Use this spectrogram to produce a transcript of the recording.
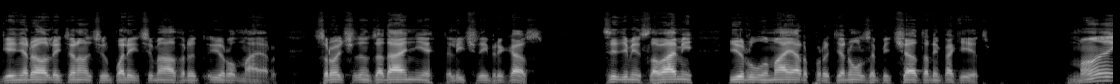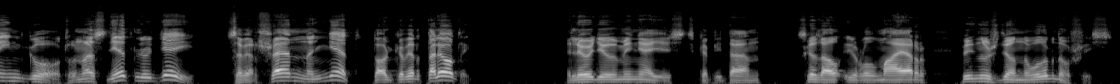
Генерал-лейтенант сил полиции Малфред Ирлмайер. Срочное задание, личный приказ. С этими словами Ирлмайер протянул запечатанный пакет. «Майн год, у нас нет людей. Совершенно нет, только вертолеты». «Люди у меня есть, капитан», — сказал Ирлмайер, принужденно улыбнувшись.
